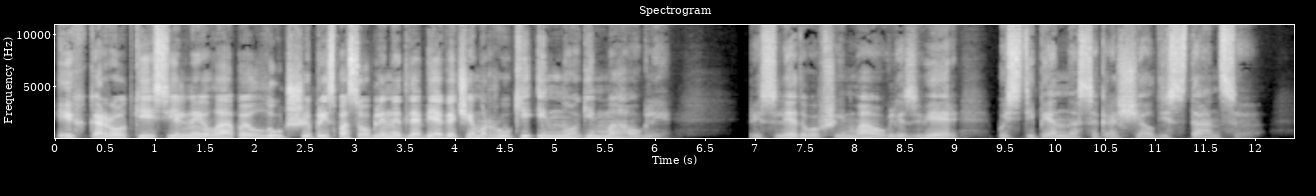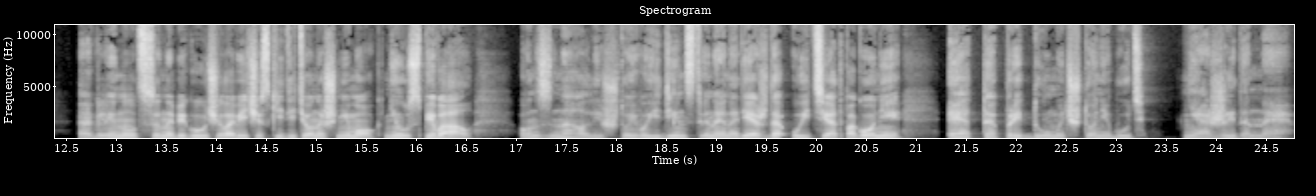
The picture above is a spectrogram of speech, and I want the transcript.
их короткие сильные лапы лучше приспособлены для бега, чем руки и ноги Маугли. Преследовавший Маугли зверь постепенно сокращал дистанцию. Оглянуться на бегу человеческий детеныш не мог, не успевал. Он знал лишь, что его единственная надежда уйти от погони — это придумать что-нибудь неожиданное.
